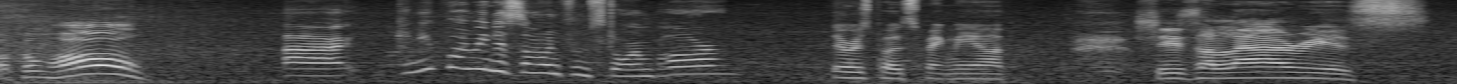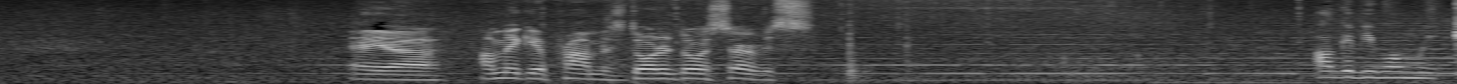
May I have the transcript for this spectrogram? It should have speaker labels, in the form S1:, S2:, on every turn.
S1: Welcome home.
S2: Uh, can you point me to someone from Storm Par? They were supposed to pick me up.
S1: She's hilarious. Hey, uh, I'll make you a promise, door-to-door service.
S2: I'll give you one week.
